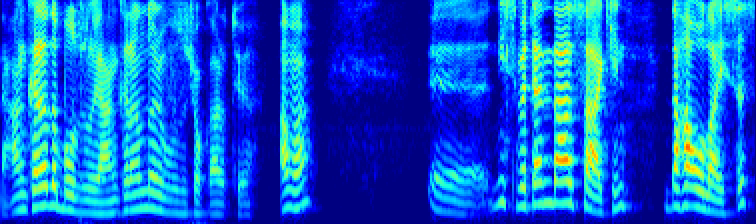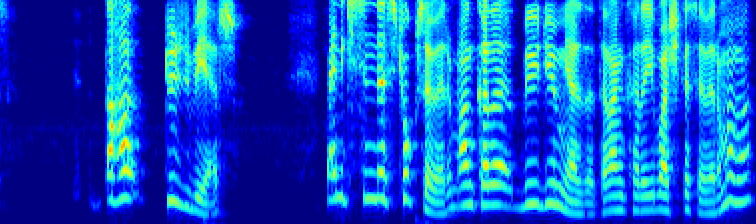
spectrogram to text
Ankara da bozuluyor. Ankara'nın da nüfusu çok artıyor. Ama e, nispeten daha sakin, daha olaysız, daha düz bir yer. Ben ikisini de çok severim. Ankara büyüdüğüm yer zaten. Ankara'yı başka severim ama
